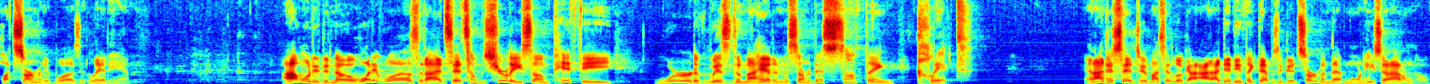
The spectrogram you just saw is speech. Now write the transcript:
what sermon it was that led him. I wanted to know what it was that I'd said. Some, surely some pithy word of wisdom I had in the sermon. This something clicked. And I just said to him, I said, Look, I, I, didn't even think that was a good sermon that morning. He said, I don't know.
